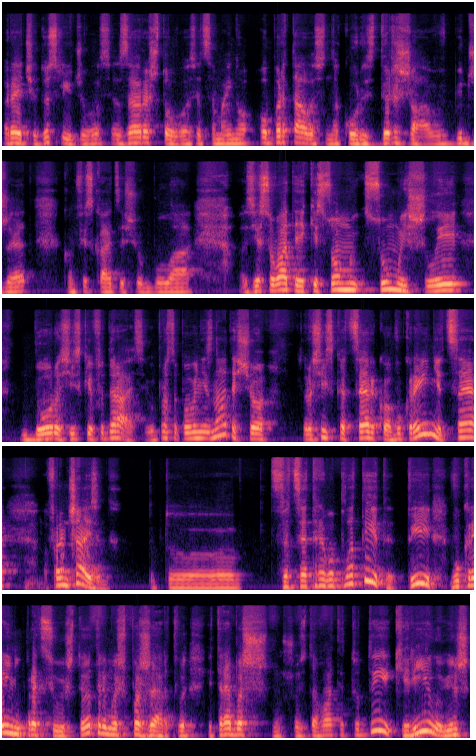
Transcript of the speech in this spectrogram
речі досліджувалися, заарештовувалося це майно, оберталося на користь держави в бюджет, конфіскація, щоб була з'ясувати, які суми суми йшли до Російської Федерації. Ви просто повинні знати, що російська церква в Україні це франчайзинг, тобто. За це треба платити. Ти в Україні працюєш, ти отримуєш пожертви, і треба ж ну, щось давати туди. Кирилу, він ж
